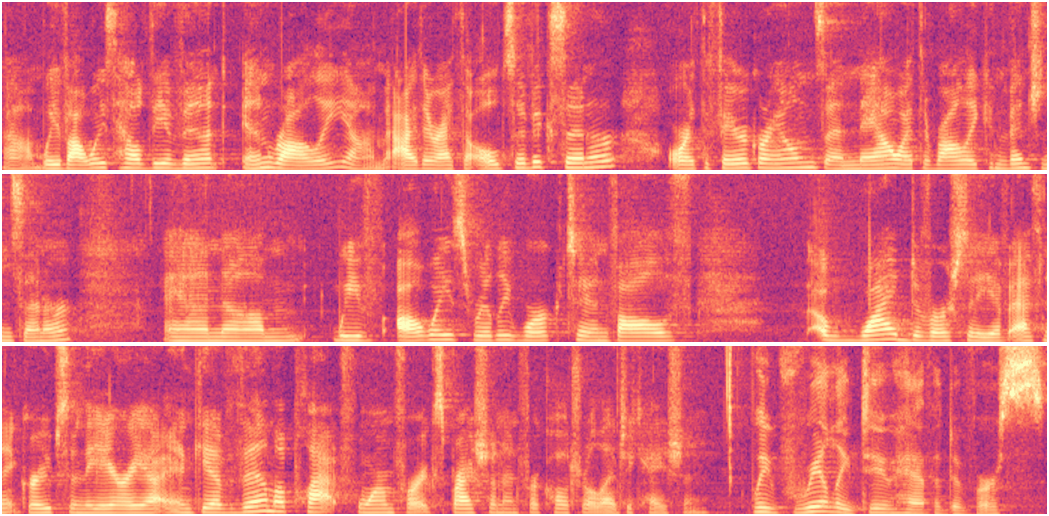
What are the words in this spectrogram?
Um, we've always held the event in Raleigh, um, either at the Old Civic Center or at the fairgrounds, and now at the Raleigh Convention Center. And um, we've always really worked to involve a wide diversity of ethnic groups in the area and give them a platform for expression and for cultural education. We really do have a diverse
